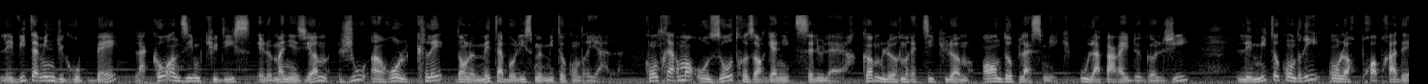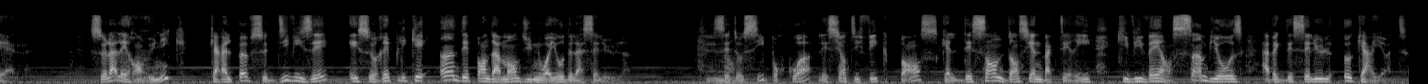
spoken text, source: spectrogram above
les vitamines du groupe B, la coenzyme Q10 et le magnésium jouent un rôle clé dans le métabolisme mitochondrial. Contrairement aux autres organites cellulaires, comme le réticulum endoplasmique ou l'appareil de Golgi, les mitochondries ont leur propre ADN. Cela les rend uniques car elles peuvent se diviser et se répliquer indépendamment du noyau de la cellule. C'est aussi pourquoi les scientifiques pensent qu'elles descendent d'anciennes bactéries qui vivaient en symbiose avec des cellules eucaryotes.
